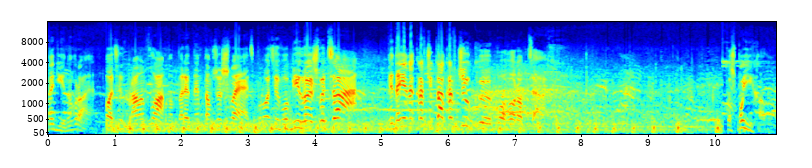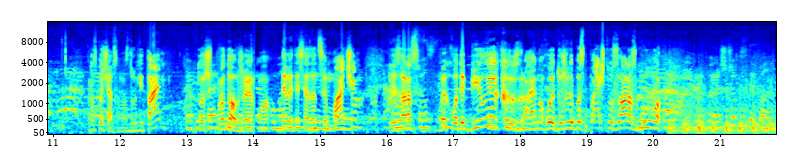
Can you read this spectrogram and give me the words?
надійно грає. Проців правим флангом. Перед ним там вже швець. Проців обігрує швеця. Віддає на Кравчука. Кравчук е, по горобцях. Тож поїхали. Розпочався у нас другий тайм. Тож продовжуємо дивитися за цим матчем. І зараз виходить Білик, грає ногою дуже небезпечно. Зараз було Степан,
